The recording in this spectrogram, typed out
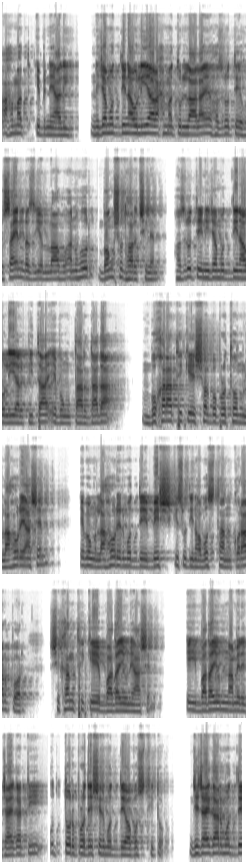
আহমদ ইবনে আলী। নিজামুদ্দিন আউলিয়া রহমতুল্লাহ আলায় হজরতে হুসাইন রাজিয়াল্লাহ আনহুর বংশধর ছিলেন। হজরতে নিজামুদ্দিন আউলিয়ার পিতা এবং তার দাদা বোখারা থেকে সর্বপ্রথম লাহোরে আসেন এবং লাহোরের মধ্যে বেশ কিছুদিন অবস্থান করার পর সেখান থেকে বাদায়ুনে আসেন। এই বাদায়ুন নামের জায়গাটি উত্তর প্রদেশের মধ্যে অবস্থিত। যে জায়গার মধ্যে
